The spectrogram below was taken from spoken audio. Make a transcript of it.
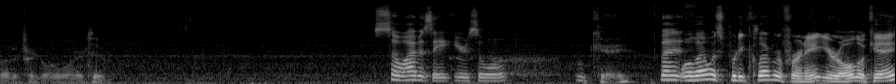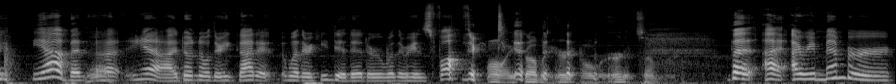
voted for Goldwater too. So I was eight years old. Okay. But Well, that was pretty clever for an eight-year-old. Okay. yeah, but Yeah. Uh, yeah, I don't know whether he got it, whether he did it, or whether his father. Oh, he probably heard it, overheard it somewhere. But I, I remember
